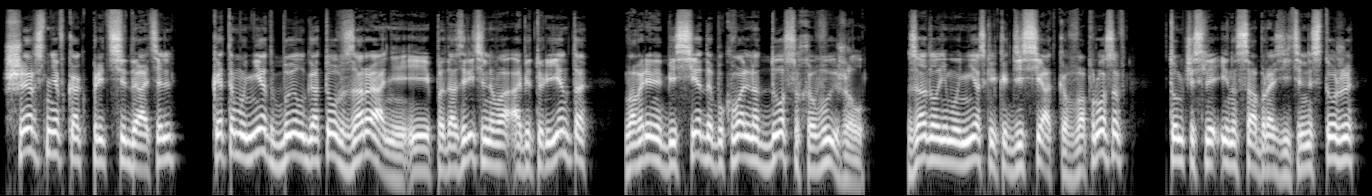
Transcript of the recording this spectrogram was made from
Шерстнев, как председатель, к этому «нет» был готов заранее, и подозрительного абитуриента во время беседы буквально досуха выжил. Задал ему несколько десятков вопросов, в том числе и на сообразительность тоже –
